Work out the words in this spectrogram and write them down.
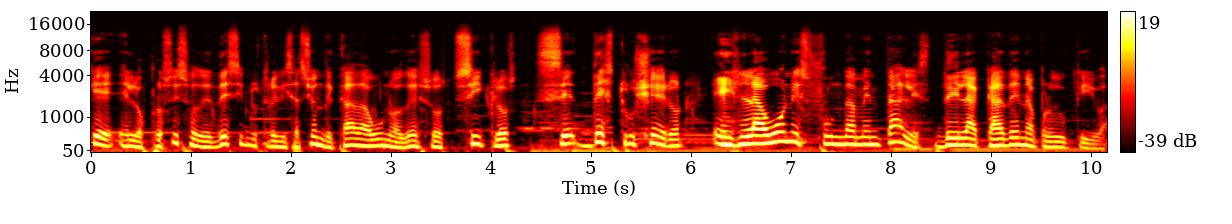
Que en los procesos de desindustrialización de cada uno de esos ciclos se destruyeron eslabones fundamentales de la cadena productiva.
